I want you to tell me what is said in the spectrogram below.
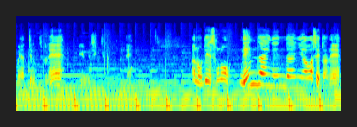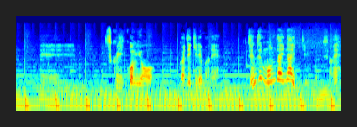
もやってるんですよね。ゲーム実況ね。なので、その年代年代に合わせたね、えー作り込みを、ができればね、全然問題ないっていうことですよね。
